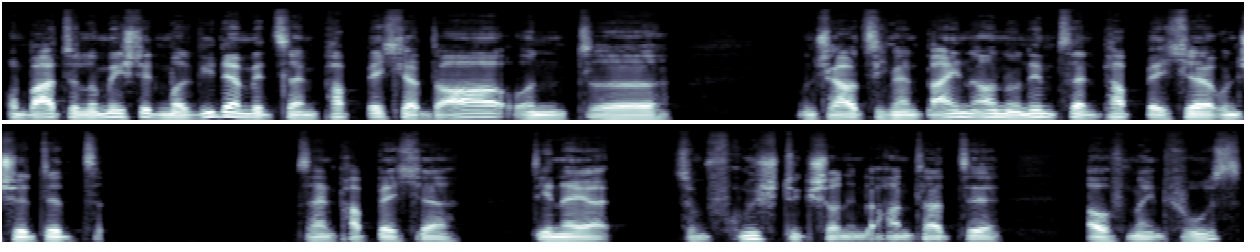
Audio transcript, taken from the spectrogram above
und Bartholomä steht mal wieder mit seinem Pappbecher da und, äh, und schaut sich mein Bein an und nimmt seinen Pappbecher und schüttet seinen Pappbecher, den er ja zum Frühstück schon in der Hand hatte, auf meinen Fuß.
